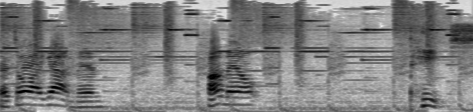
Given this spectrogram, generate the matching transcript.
That's all I got, man. I'm out. Peace.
